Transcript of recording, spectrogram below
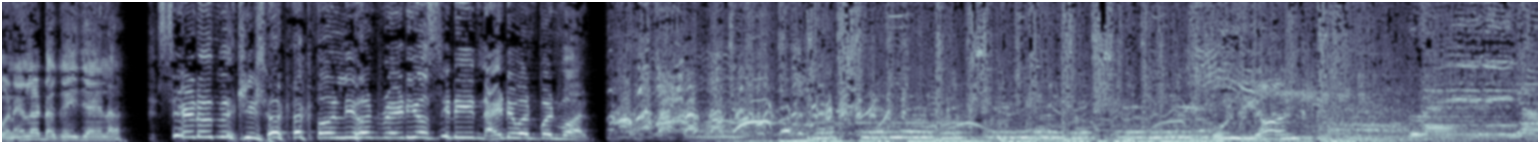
ભણેલા ડગાઈ જાયેલા. Shadow with Kishore Kaka only on Radio City 91.1. Only on Radio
